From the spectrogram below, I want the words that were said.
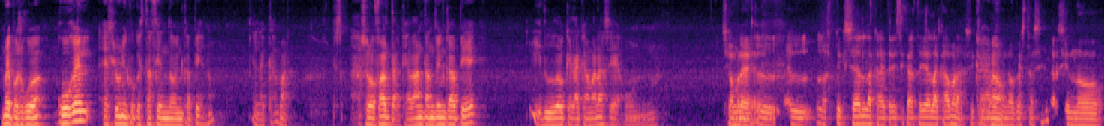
Hombre, pues Google es lo único que está haciendo hincapié, ¿no? En la cámara. Entonces, Solo falta que hagan tanto hincapié y dudo que la cámara sea un... Sí, hombre, el- el- los Pixel, la característica estrella es la cámara, así que Claro. imagino que está siendo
